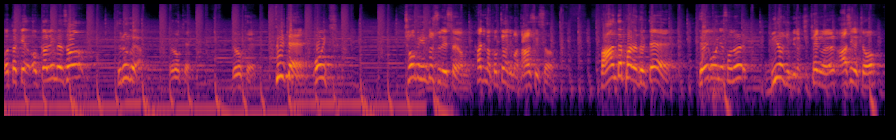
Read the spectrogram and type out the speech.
어떻게 엇갈리면서 드는 거야. 이렇게 이렇게. 들 때 포인트 처음에 힘들 수도 있어요. 하지만 걱정하지 마. 다 할 수 있어. 반대팔을 들 때 대고 있는 손을 밀어줍니다. 지탱을. 아시겠죠?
